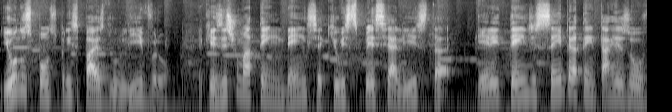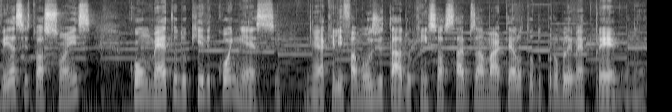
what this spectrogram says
E um dos pontos principais do livro é que existe uma tendência que o especialista ele tende sempre a tentar resolver as situações com o método que ele conhece. É aquele famoso ditado: quem só sabe usar martelo, todo problema é prego. Né?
